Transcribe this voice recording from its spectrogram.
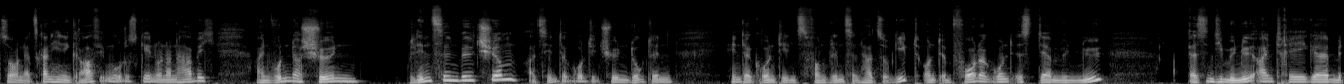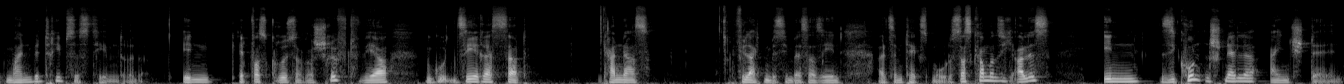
So, und jetzt kann ich in den Grafikmodus gehen und dann habe ich einen wunderschönen Blinzeln-Bildschirm als Hintergrund, den schönen dunklen Hintergrund, den es von Blinzeln halt so gibt. Und im Vordergrund ist der Menü, es sind die Menüeinträge mit meinen Betriebssystemen drin. In etwas größerer Schrift. Wer einen guten Sehrest hat, kann das vielleicht ein bisschen besser sehen als im Textmodus. Das kann man sich alles in Sekundenschnelle einstellen.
